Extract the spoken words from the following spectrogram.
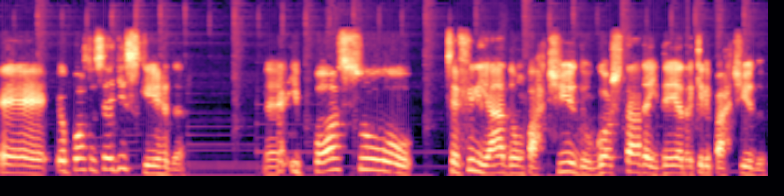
é, eu posso ser de esquerda né, e posso ser filiado a um partido, gostar da ideia daquele partido,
